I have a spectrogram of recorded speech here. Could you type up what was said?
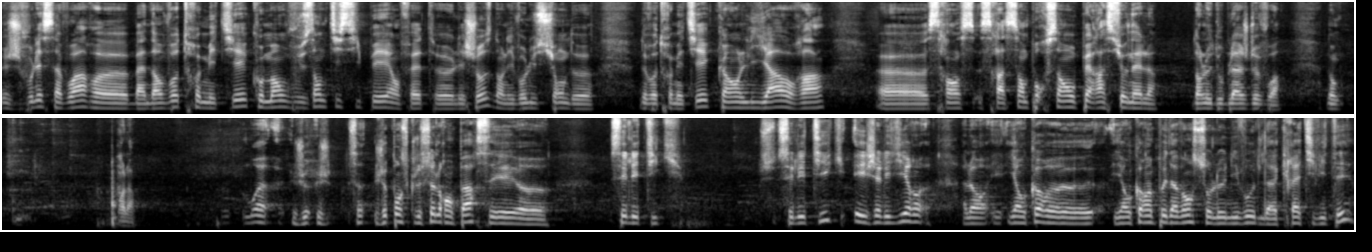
je voulais savoir, euh, ben, dans votre métier, comment vous anticipez en fait euh, les choses dans l'évolution de, votre métier quand l'IA sera, sera 100% opérationnel dans le doublage de voix. Donc voilà. Moi, je, pense que le seul rempart, c'est l'éthique. C'est l'éthique et j'allais dire, alors il y a encore un peu d'avance sur le niveau de la créativité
